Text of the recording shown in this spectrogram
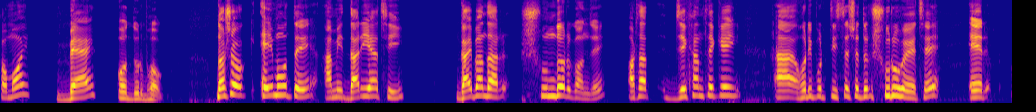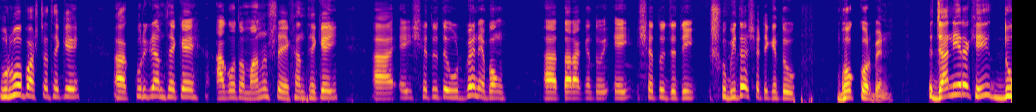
সময়, ব্যয় ও দুর্ভোগ। দর্শক, এই মুহূর্তে আমি দাঁড়িয়ে আছি গাইবান্ধার সুন্দরগঞ্জে, অর্থাৎ যেখান থেকেই হরিপুর তিস্তা সেতু শুরু হয়েছে, এর পূর্ব পাশটা থেকে কুড়িগ্রাম থেকে আগত মানুষরা এখান থেকেই এই সেতুতে উঠবেন এবং তারা কিন্তু এই সেতুর যেটি সুবিধা সেটি কিন্তু ভোগ করবেন। জানিয়ে রাখি দু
